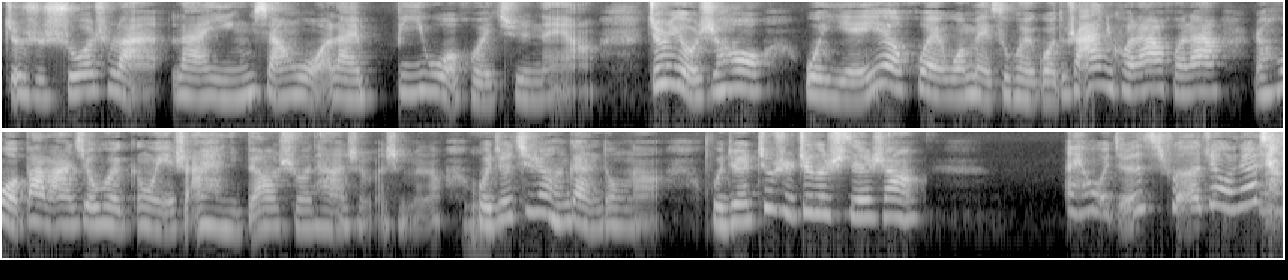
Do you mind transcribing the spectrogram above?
就是说出来来影响我，来逼我回去那样。就是有时候我爷爷会，我每次回国都说啊你回来啊回来啊，然后我爸妈就会跟我爷说，哎呀你不要说他什么什么的。我觉得其实很感动呢，我觉得就是这个世界上，哎呀，我觉得说到这我就要想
